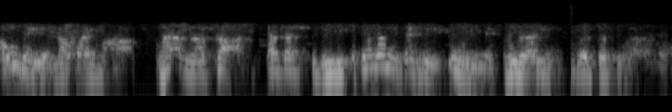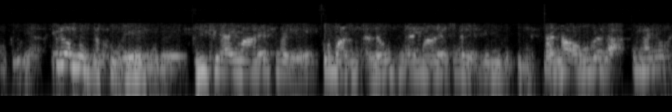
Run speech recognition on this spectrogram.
30ရက်နောက်ပိုင်းမှာငါနာကတက်တက်ဒီအကျဉ်းသားတွေတက်ပြီးဥပဒေနဲ့လူတိုင်းကိုဆွဲဆိုတာတွေ့ရတယ်။ဒီလိုမျိုးတစ်ခုလေးကိုပဲဒီခရိုင်မှာလည်းဆွဲတယ်၊ဒီမှာအလုံးခရိုင်မှာလည်းဆွဲတယ်ဒီမျိုးတစ်ခု။ဆန္ဒဟိုဘက်ကဆန္ဒရုပ်ခ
